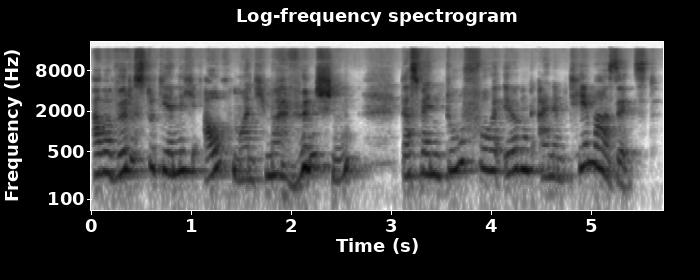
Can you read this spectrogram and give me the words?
Aber würdest du dir nicht auch manchmal wünschen, dass wenn du vor irgendeinem Thema sitzt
